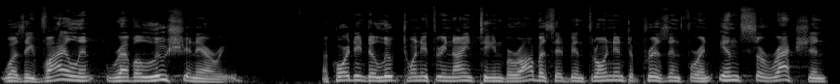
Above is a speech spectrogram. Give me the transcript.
was a violent revolutionary. According to Luke 23 19, Barabbas had been thrown into prison for an insurrection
